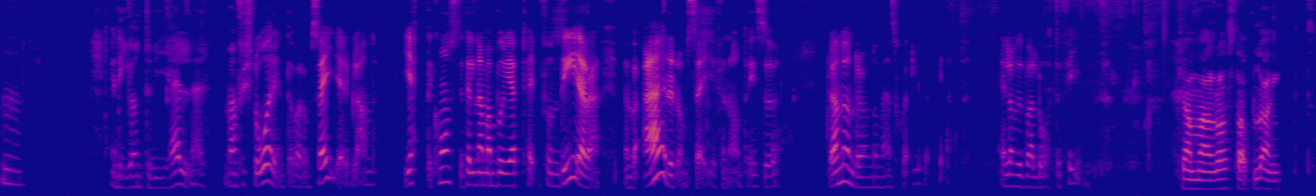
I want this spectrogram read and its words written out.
Mm. Men det gör inte vi heller. Man förstår inte vad de säger ibland. Jättekonstigt. Eller när man börjar fundera. Men vad är det de säger för någonting? Så ibland undrar jag om de ens själva vet. Eller om det bara låter fint. Kan man rösta blankt?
